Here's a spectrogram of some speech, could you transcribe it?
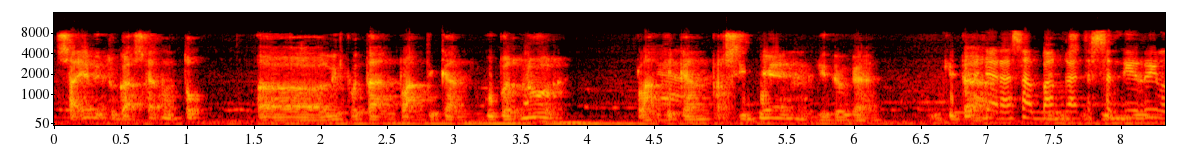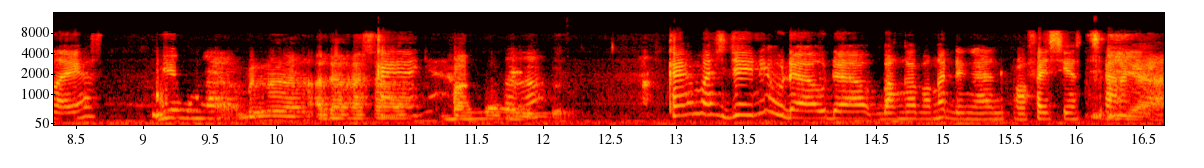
saya ditugaskan untuk eh, liputan pelantikan gubernur pelantikan presiden gitu kan kita Ada rasa bangga tersendiri lah ya. iya bener ada rasa Kayaknya, bangga gitu Kayak Mas J ini udah udah bangga banget dengan profesi yang sekarang. ya. Iya,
